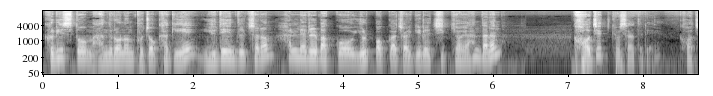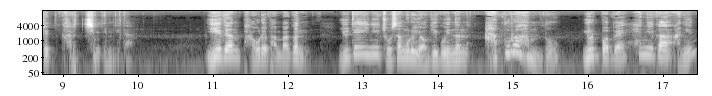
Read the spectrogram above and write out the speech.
그리스도만으로는 부족하기에 유대인들처럼 할례를 받고 율법과 절기를 지켜야 한다는 거짓 교사들의 거짓 가르침입니다. 이에 대한 바울의 반박은 유대인이 조상으로 여기고 있는 아브라함도 율법의 행위가 아닌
